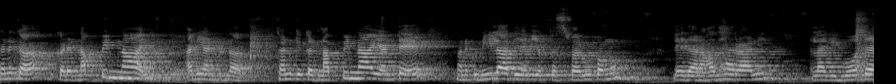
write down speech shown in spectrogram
కనుక ఇక్కడ నప్పిన్నాయ్ అని అంటున్నారు. కనుక ఇక్కడ నప్పిన్నాయ్ అంటే మనకు నీలాదేవి యొక్క స్వరూపము లేదా రాధారాణి అలాగే గోదా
